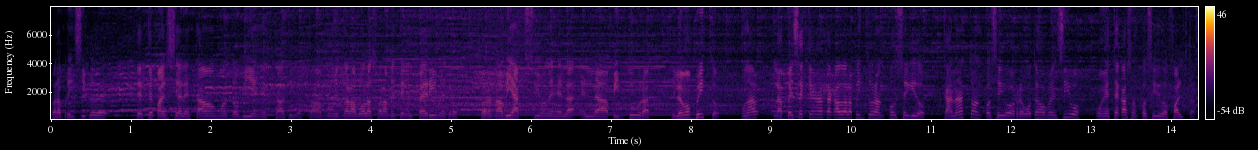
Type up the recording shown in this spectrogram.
Pero al principio de, este parcial estaban jugando bien estático. Estaban moviendo la bola solamente en el perímetro, pero no había acciones en la, pintura. Y lo hemos visto. Las veces que han atacado a la pintura han conseguido canastos, han conseguido rebotes ofensivos o en este caso han conseguido faltas.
